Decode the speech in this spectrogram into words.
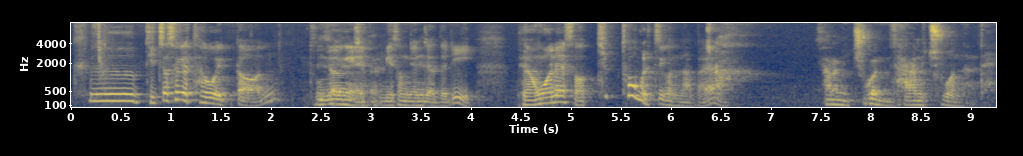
그 뒷좌석에 타고 있던 두 명의 미성년자들. 미성년자들이 병원에서 틱톡을 찍었나 봐요. 사람이 죽었는데 사람이 죽었는데.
